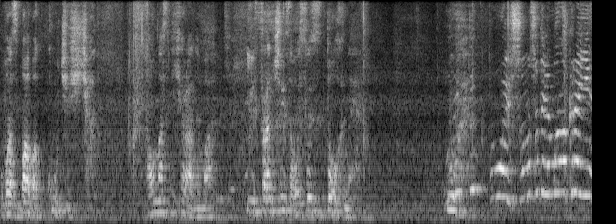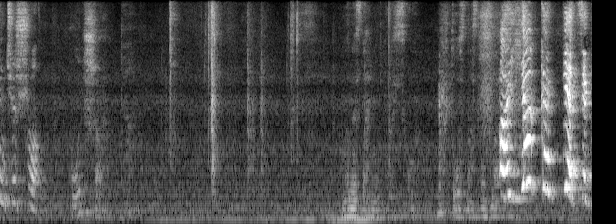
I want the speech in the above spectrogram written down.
У вас баба кучища, а у нас ніхера нема. І франшиза ось ось здохне. Ну ти в Польщу, ну що тобі мало країн чи що? Польща. Ми не знаємо польську. Хто з нас не знає? А я капець, як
